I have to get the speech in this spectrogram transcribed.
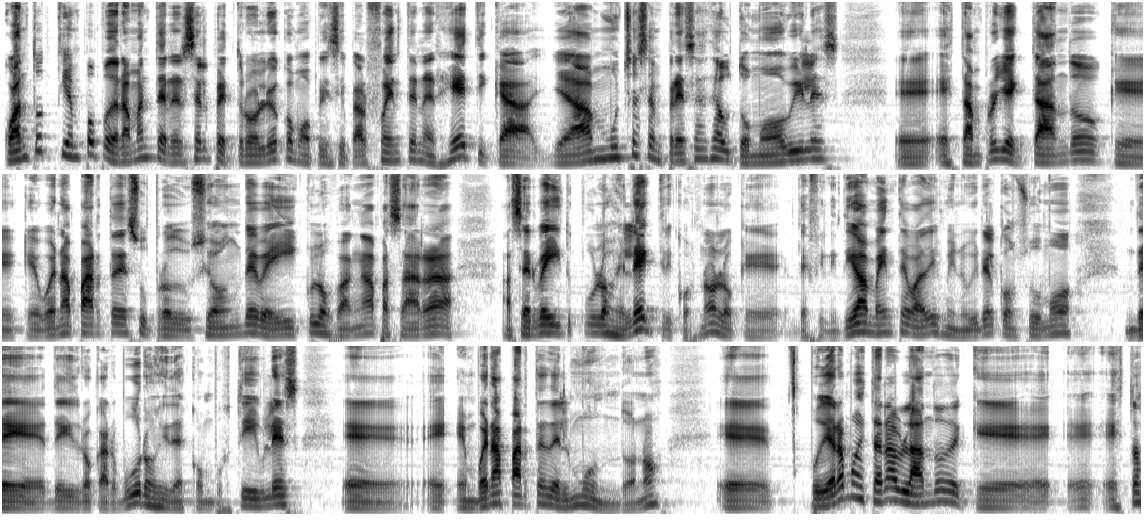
¿cuánto tiempo podrá mantenerse el petróleo como principal fuente energética? Ya muchas empresas de automóviles están proyectando que, buena parte de su producción de vehículos van a pasar a, a ser vehículos eléctricos, ¿no? Lo que definitivamente va a disminuir el consumo de hidrocarburos y de combustibles en buena parte del mundo, ¿no? Eh, pudiéramos estar hablando de que eh, esto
